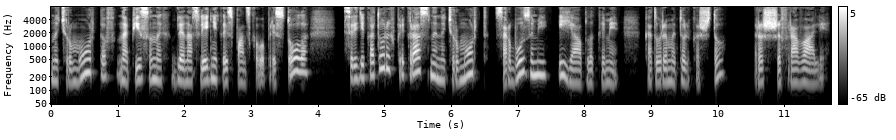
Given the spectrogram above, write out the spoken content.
натюрмортов, написанных для наследника испанского престола, среди которых прекрасный натюрморт с арбузами и яблоками, который мы только что расшифровали.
